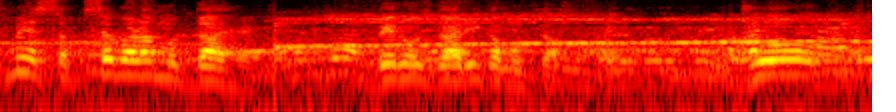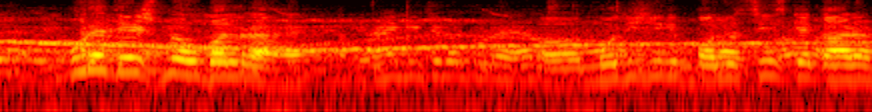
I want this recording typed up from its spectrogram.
देश में सबसे बड़ा मुद्दा है बेरोजगारी का मुद्दा जो पूरे देश में उबल रहा है। मोदी जी की पॉलिसीज़ के कारण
